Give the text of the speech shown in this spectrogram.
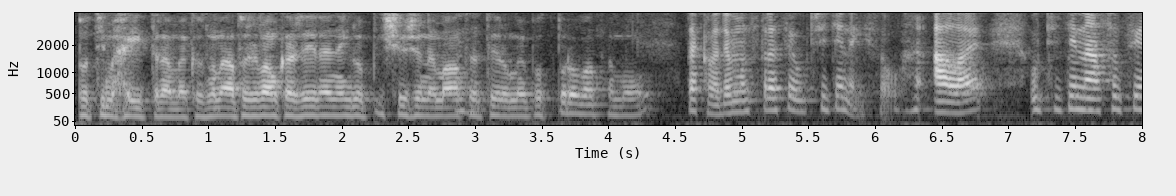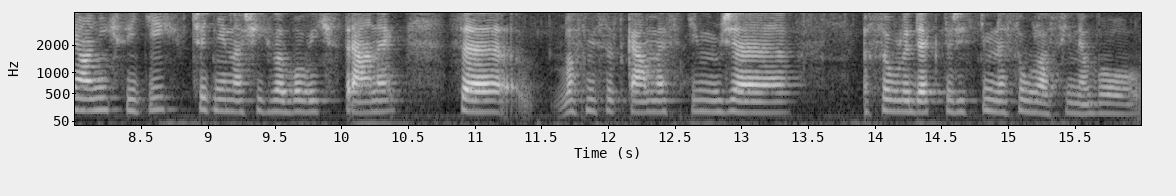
pod tím hejtrem? Jako znamená to, že vám každý den někdo píše, že nemáte mhm. ty Romy podporovat? Nebo... Takhle, demonstrace určitě nejsou, ale určitě na sociálních sítích, včetně našich webových stránek, se vlastně setkáme s tím, že jsou lidé, kteří s tím nesouhlasí, nebo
